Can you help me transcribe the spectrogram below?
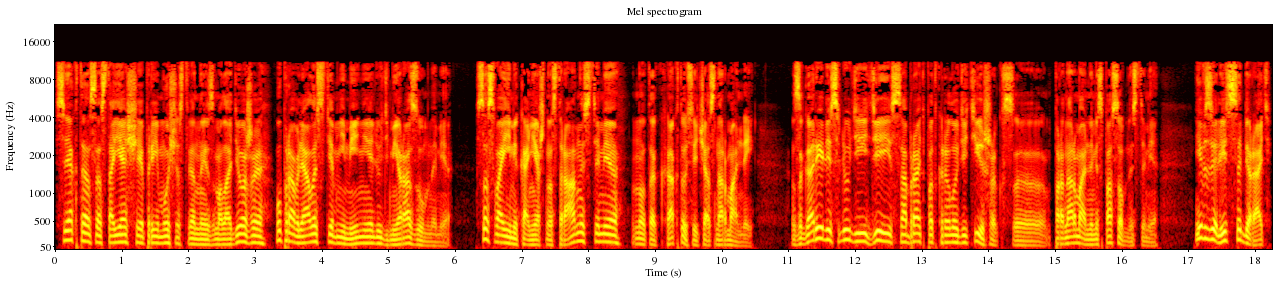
Секта, состоящая преимущественно из молодежи, управлялась, тем не менее, людьми разумными. Со своими, конечно, странностями, ну так а кто сейчас нормальный? Загорелись люди идеей собрать под крыло детишек с э, паранормальными способностями и взялись собирать.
